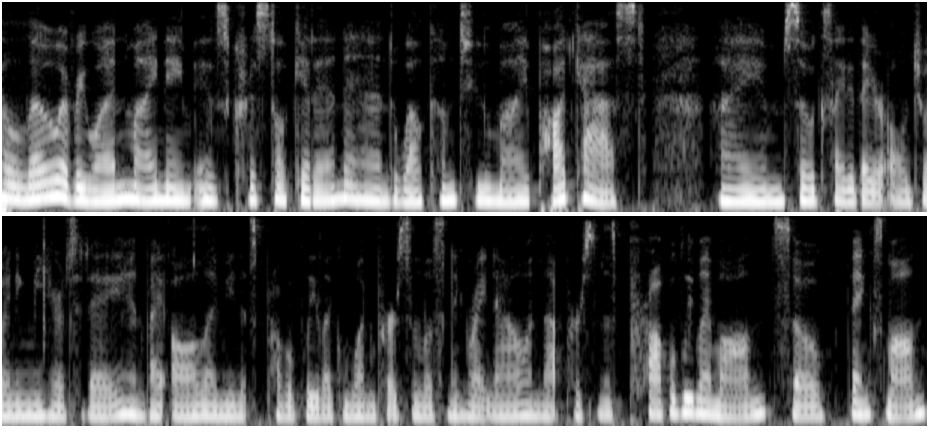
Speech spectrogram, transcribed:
Hello, everyone. My name is Krystal Kiran, and welcome to my podcast. I am so excited that you're all joining me here today. And by all, I mean it's probably like one person listening right now, and that person is probably my mom. So thanks, mom.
